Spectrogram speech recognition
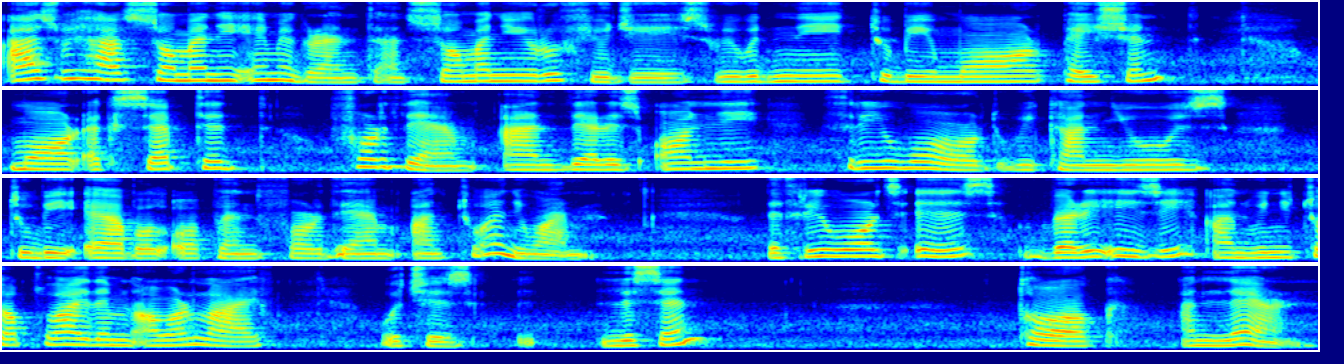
As we have so many immigrants and so many refugees, we would need to be more patient, more accepted for them, and there is only three words we can use to be able open for them and to anyone. The three words is very easy and we need to apply them in our life, which is listen, talk, and learn.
